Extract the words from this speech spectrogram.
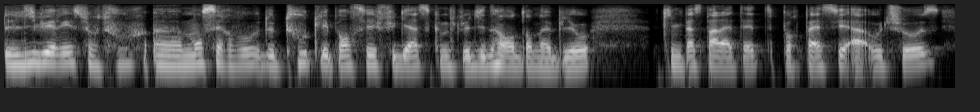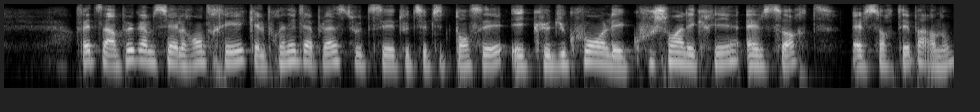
libérer surtout mon cerveau de toutes les pensées fugaces, comme je le dis dans, dans ma bio, qui me passent par la tête pour passer à autre chose en fait, c'est un peu comme si elle rentrait, qu'elle prenait de la place, toutes ces, toutes ces petites pensées, et que du coup, en les couchant à l'écrit, elles sortent, elles sortaient, pardon.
